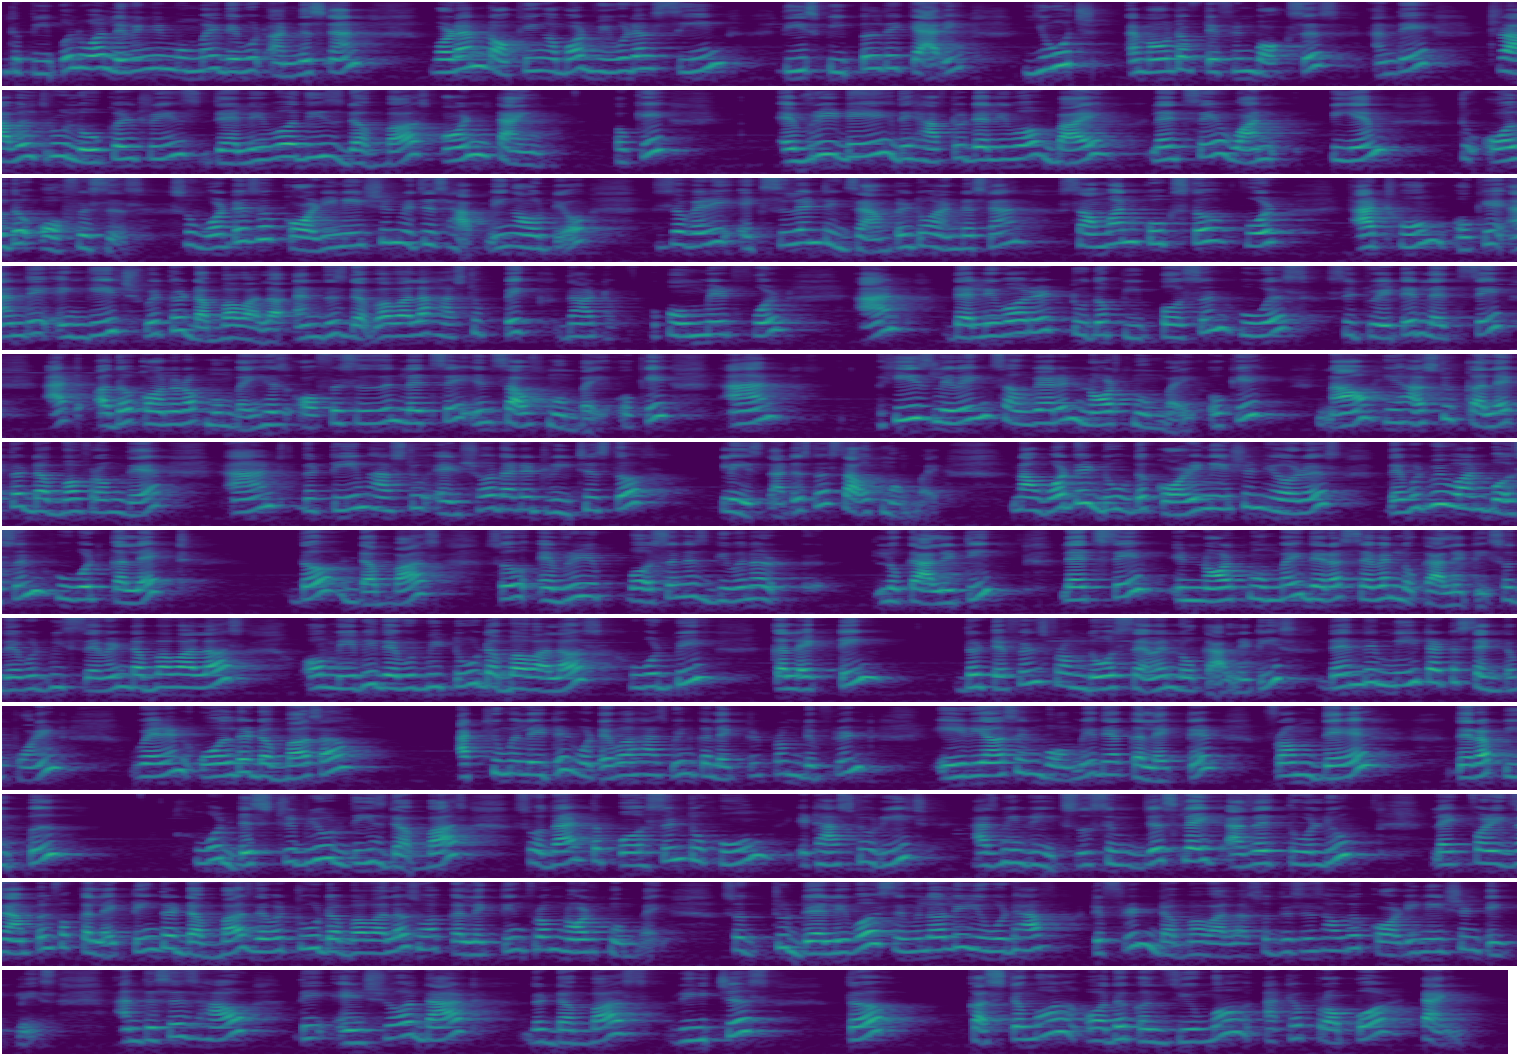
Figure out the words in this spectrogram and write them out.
the people who are living in Mumbai, they would understand what I am talking about. We would have seen these people, they carry huge amount of tiffin boxes and they travel through local trains, deliver these dabbas on time. Okay every day they have to deliver by let's say 1 pm to all the offices. So what is the coordination which is happening out here? This is a very excellent example to understand. Someone cooks the food at home okay and they engage with a dabbawala and this dabbawala has to pick that homemade food and deliver it to the person who is situated let's say at other corner of Mumbai. His office is in let's say in South Mumbai okay and he is living somewhere in North Mumbai, okay. Now he has to collect the dabba from there and the team has to ensure that it reaches the place that is the South Mumbai. Now what they do, the coordination here is there would be one person who would collect the dabbas. So every person is given a locality. Let's say in North Mumbai there are seven localities. So there would be seven dabbawalas or maybe there would be two dabbawalas who would be collecting the tiffins from those seven localities. Then they meet at a center point wherein all the dabbas are accumulated whatever has been collected from different areas in Bombay they are collected. From there there are people who would distribute these dabbas so that the person to whom it has to reach has been reached. So, just like as I told you, like for example, for collecting the dabbas, there were two dabbawalas who are collecting from North Mumbai. So, to deliver similarly, you would have different dabbawala. So this is how the coordination take place and this is how they ensure that the dabbas reaches the customer or the consumer at a proper time.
